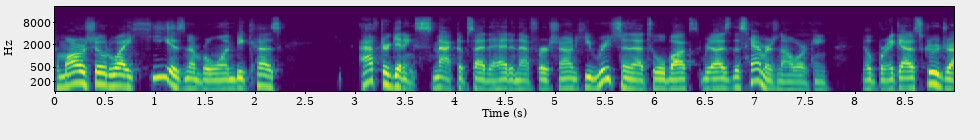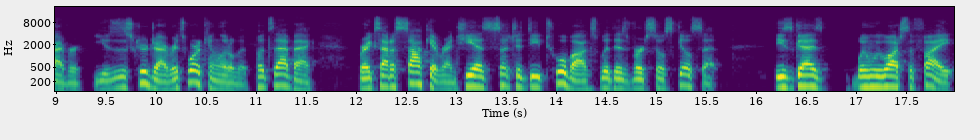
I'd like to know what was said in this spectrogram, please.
Kamaru showed why he is number one because after getting smacked upside the head in that first round, he reached in that toolbox, realized this hammer's not working. He'll break out a screwdriver, uses a screwdriver. It's working a little bit, puts that back, breaks out a socket wrench. He has such a deep toolbox with his versatile skill set. These guys when we watched the fight,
